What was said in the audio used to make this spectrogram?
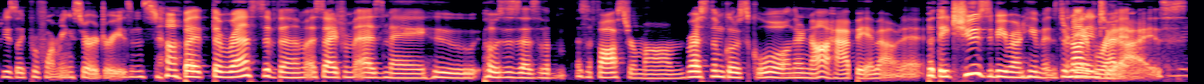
He's like performing surgeries and stuff. But the rest of them, aside from Esme, who poses as the as a foster mom, the rest of them go to school and they're not happy about it. But they choose to be around humans. They're And not they into red it. eyes.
